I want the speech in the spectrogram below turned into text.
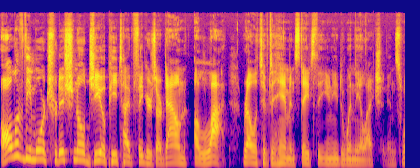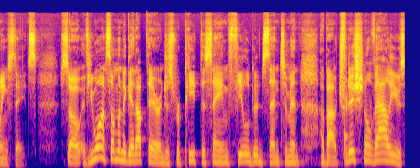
all of the more traditional GOP type figures are down a lot relative to him in states that you need to win the election, in swing states. So if you want someone to get up there and just repeat the same feel good sentiment about traditional values,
